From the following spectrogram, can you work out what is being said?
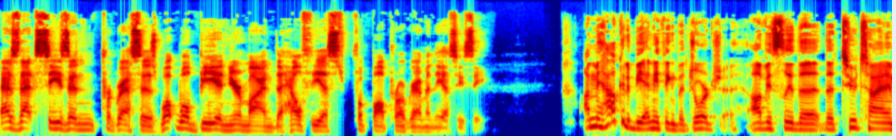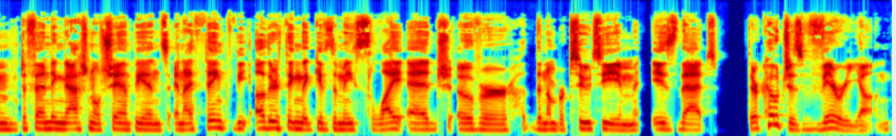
As that season progresses, what will be in your mind the healthiest football program in the SEC? I mean, how could it be anything but Georgia? Obviously, the the two time defending national champions, and I think the other thing that gives them a slight edge over the number two team is that their coach is very young.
